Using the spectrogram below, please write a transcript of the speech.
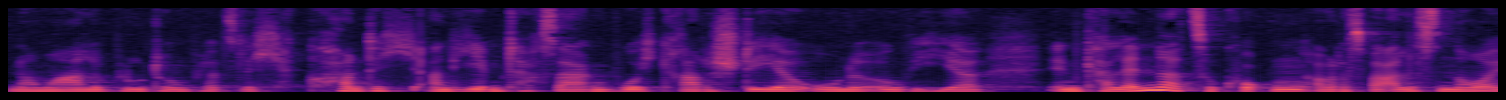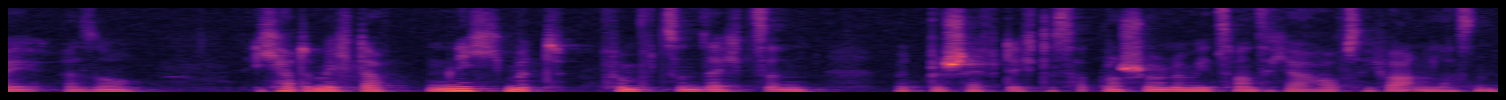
normale Blutung, plötzlich konnte ich an jedem Tag sagen, wo ich gerade stehe, ohne irgendwie hier in den Kalender zu gucken. Aber das war alles neu. Also ich hatte mich da nicht mit 15, 16 mit beschäftigt. Das hat man schön irgendwie 20 Jahre auf sich warten lassen.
